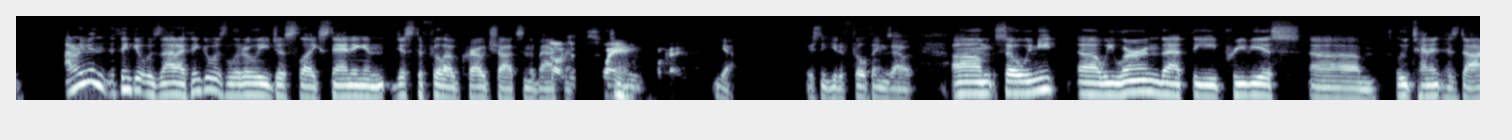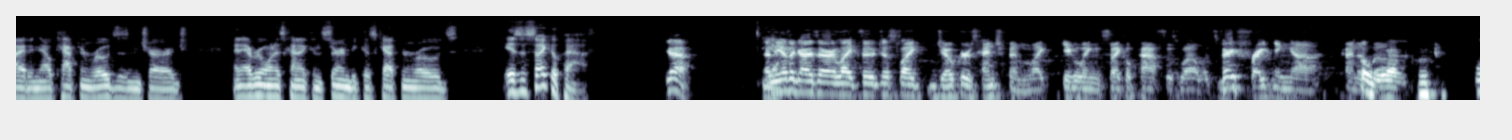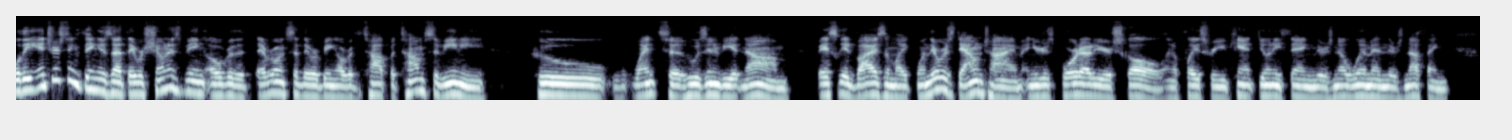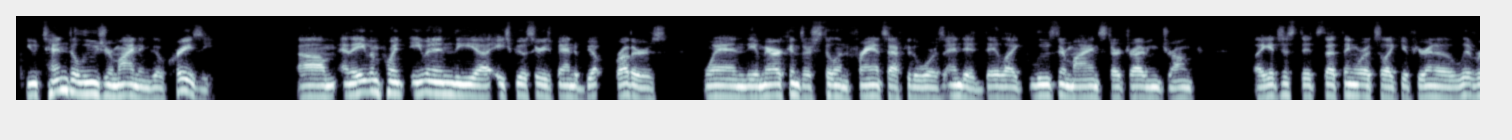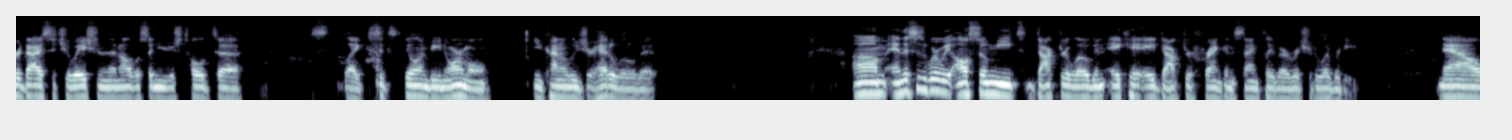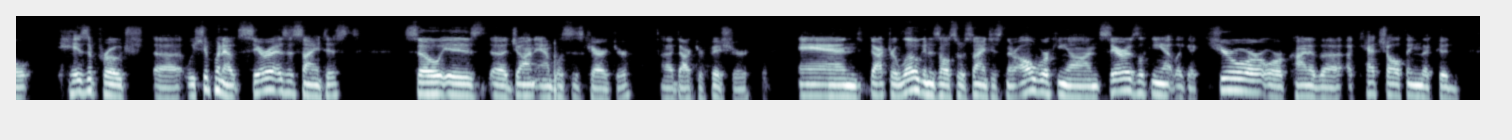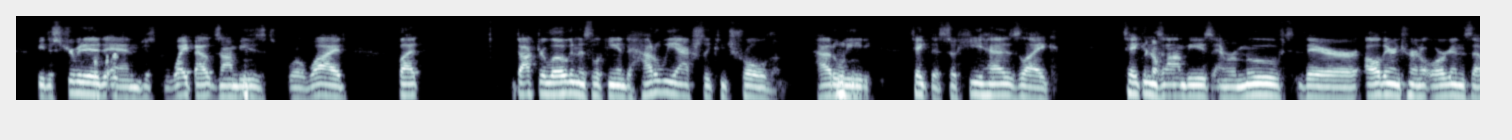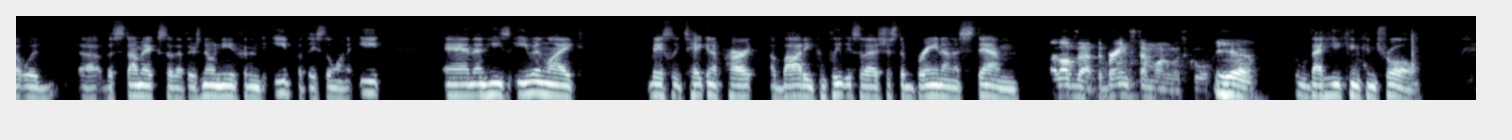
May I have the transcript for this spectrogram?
I don't even think it was that. I think it was literally just like standing and just to fill out crowd shots in the background. oh, background. just swaying. Okay. We just need you to fill things out. Um, so we meet. Uh, we learn that the previous um, lieutenant has died, and now Captain Rhodes is in charge, and everyone is kind of concerned because Captain Rhodes is a psychopath. Yeah. And the other guys are like they're just like Joker's henchmen, like giggling psychopaths as well. It's very frightening, uh, kind of. Oh uh, yeah. Well, the interesting thing is that they were shown as being over the. Everyone said they were being over the top, but Tom Savini, who went to, who was in Vietnam, basically advised them like when there was downtime and you're just bored out of your skull in a place where you can't do anything, there's no women, there's nothing, you tend to lose your mind and go crazy. Um, and they even point, even in the uh, HBO series Band of Brothers, when the Americans are still in France after the war has ended, they like lose their minds, start driving drunk. Like it just it's that thing where it's like if you're in a live or die situation, and then all of a sudden you're just told to like sit still and be normal, you kind of lose your head a little bit. Um, and this is where we also meet Dr. Logan, aka Dr. Frankenstein, played by Richard Liberty. Now, his approach, uh, we should point out, Sarah is a scientist, so is uh, John Amplas's character, uh, Dr. Fisher, and Dr. Logan is also a scientist, and they're all working on. Sarah's looking at like a cure or kind of a, a catch-all thing that could be distributed and just wipe out zombies worldwide. But Dr. Logan is looking into how do we actually control them? How do we take this? So he has like taken zombies and removed their all their internal organs that would uh, the stomach, so that there's no need for them to eat, but they still want to eat. And then he's even like basically taken apart a body completely so that it's just a brain on a stem I love that. The brain stem one was cool. Yeah. that he can control.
